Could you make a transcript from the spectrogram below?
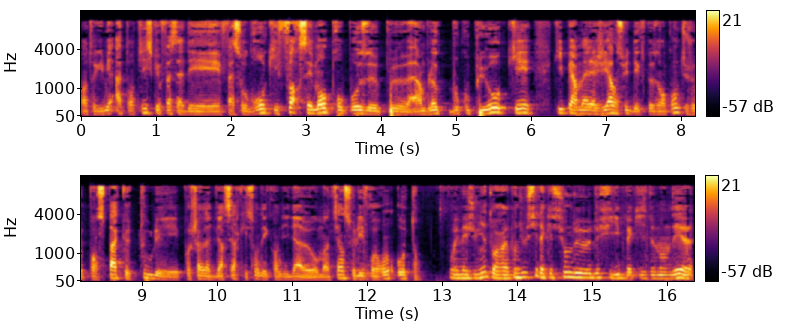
entre guillemets attentiste que face à des face aux gros qui forcément proposent euh, un bloc beaucoup plus haut qui permet à la GIA ensuite d'exploser en compte. Je pense pas que tous les prochains adversaires qui sont des candidats euh, au maintien se livreront autant. Oui, mais Julien, tu auras répondu aussi à la question de, de Philippe, bah, qui se demandait euh,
